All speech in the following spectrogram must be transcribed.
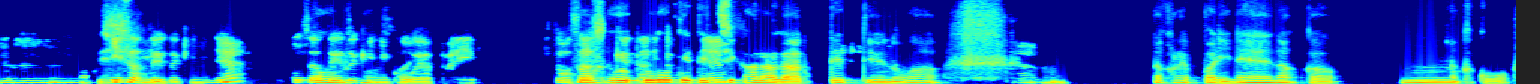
うん。し。いざという時にね、いざという時にこうやっぱり人を助けたりと動けて力があってっていうのは、うん。だからやっぱりね、なんか、うん、なんかこう、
